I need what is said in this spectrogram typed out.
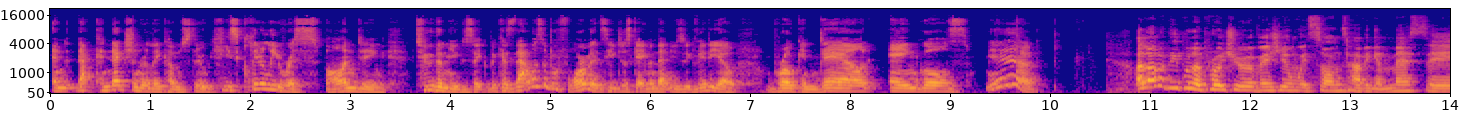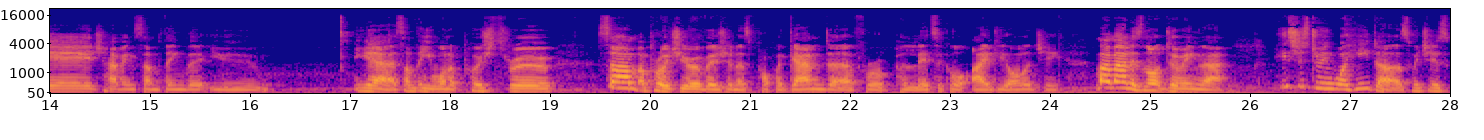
and that connection really comes through. He's clearly responding to the music because that was a performance he just gave in that music video. Broken down, angles, yeah. A lot of people approach Eurovision with songs having a message, having something that you, yeah, something you want to push through. Some approach Eurovision as propaganda for a political ideology. My man is not doing that. He's just doing what he does, which is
